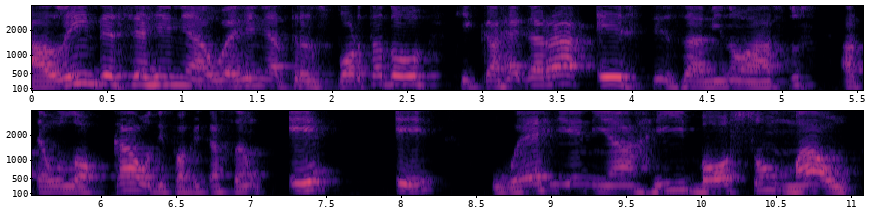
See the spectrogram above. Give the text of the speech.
Além desse RNA, o RNA transportador, que carregará estes aminoácidos até o local de fabricação, e, e o RNA ribossomal,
